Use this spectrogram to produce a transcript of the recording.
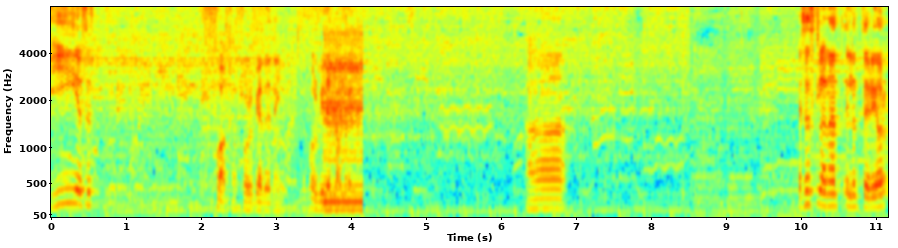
Y ese es... Fuck, I forget the name. Olvidé el nombre. Ah. Ese es Clanat, el anterior.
